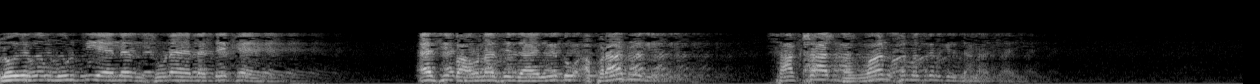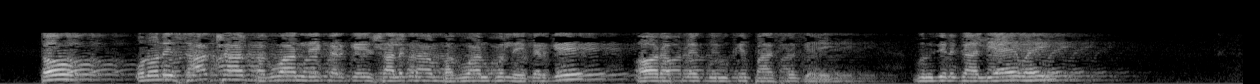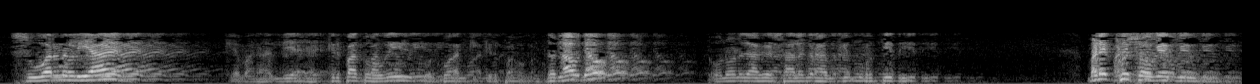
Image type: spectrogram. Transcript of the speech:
लोग एकदम मूर्ति है, न सुना है, न देखे है, ऐसी भावना से जाएँगे तो अपराध लगेगा। साक्षात भगवान समझ करके जाना चाहिए। तो उन्होंने साक्षात भगवान लेकर के, शालग्राम भगवान को लेकर के और अपने गुरु के पास में गए। गुरु जी ने कहा लिया है भाई, सुवर्ण लिया है कि महाराज लिया है। कृपा तो हो गई, भगवान की कृपा होगी तो लाओ जाओ तो उन्होंने जाकर शालग्राम की मूर्ति दी। बड़े खुश हो गए गुरु जी।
